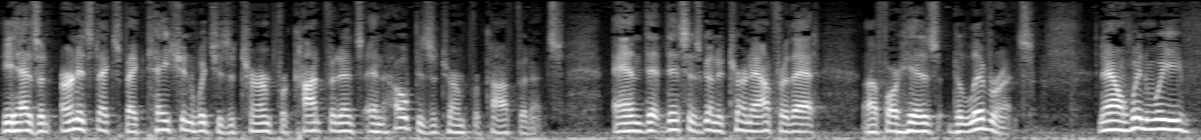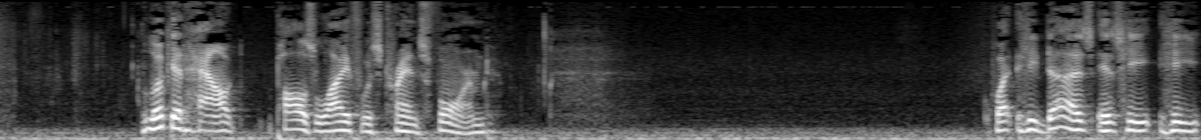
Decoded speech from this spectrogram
He has an earnest expectation, which is a term for confidence, and hope is a term for confidence. And that this is going to turn out for that, uh, for his deliverance. Now, when we look at how Paul's life was transformed, what he does is he he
